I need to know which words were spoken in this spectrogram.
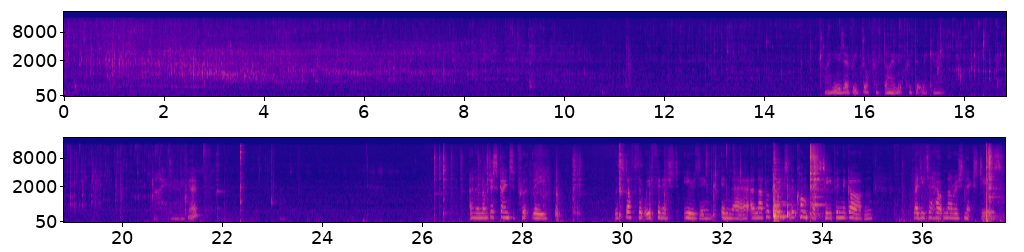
Try and use every drop of dye liquid that we can. Right, there we go. And then I'm just going to put the the stuff that we've finished using in there and that'll go into the compost heap in the garden ready to help nourish next year's.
